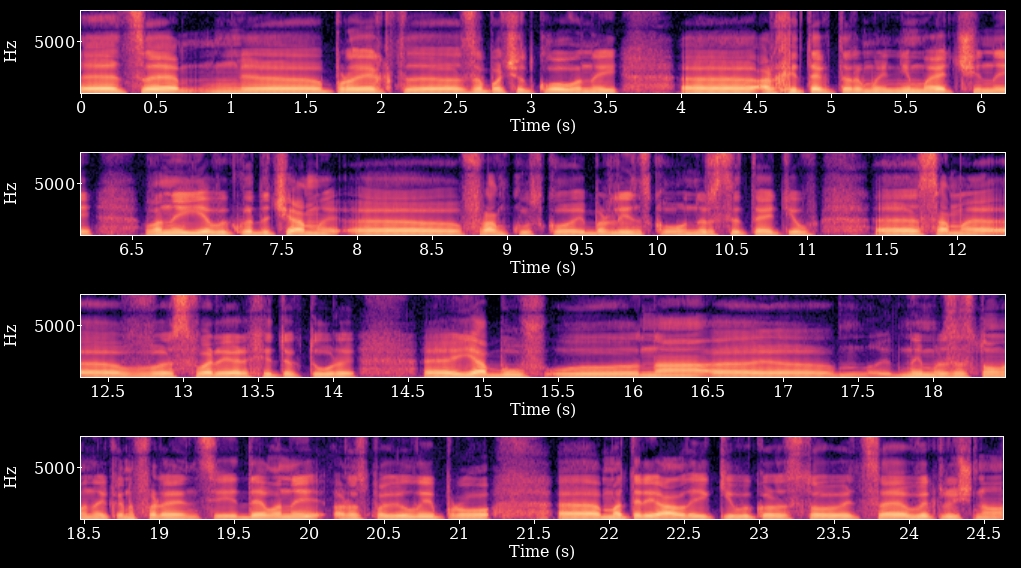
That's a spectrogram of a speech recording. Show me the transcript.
Е, Це е, проєкт е, започаткований архітекторами Німеччини. Вони є викладачами Франкфуртського і Берлінського університетів саме в сфері архітектури. Я був на ними заснованій конференції, де вони розповіли про матеріали, які використовують. Це виключно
